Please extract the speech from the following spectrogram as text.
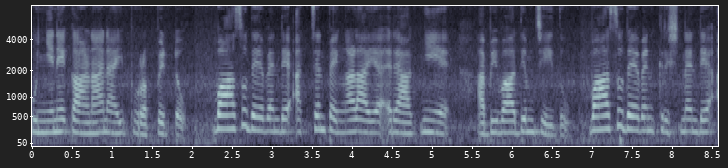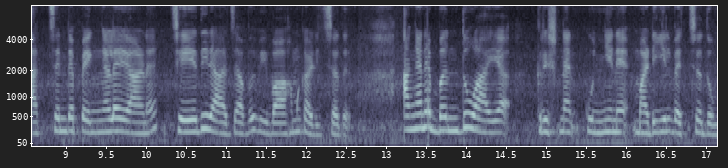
കുഞ്ഞിനെ കാണാനായി പുറപ്പെട്ടു. വാസുദേവന്റെ അച്ഛൻ പെങ്ങളായ രാജ്ഞിയെ അഭിവാദ്യം ചെയ്തു. വാസുദേവൻ കൃഷ്ണന്റെ അച്ഛന്റെ പെങ്ങളെയാണ് ചേതി രാജാവ് വിവാഹം കഴിച്ചത്. അങ്ങനെ ബന്ധുവായ കൃഷ്ണൻ കുഞ്ഞിനെ മടിയിൽ വെച്ചതും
